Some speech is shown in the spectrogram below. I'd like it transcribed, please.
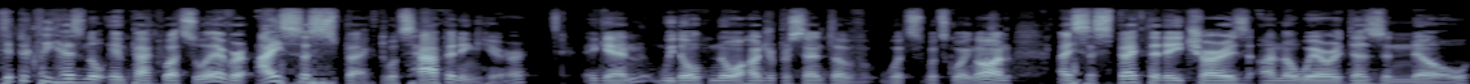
typically has no impact whatsoever. I suspect what's happening here Again, we don't know 100% of what's what's going on. I suspect that HR is unaware or doesn't know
